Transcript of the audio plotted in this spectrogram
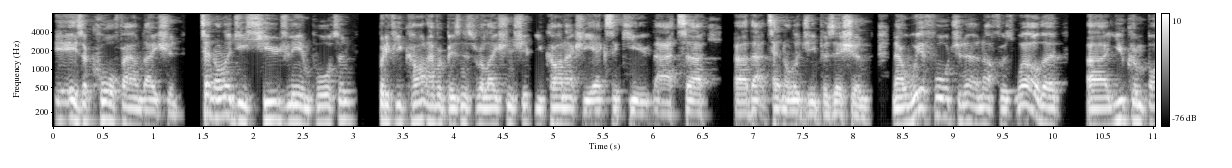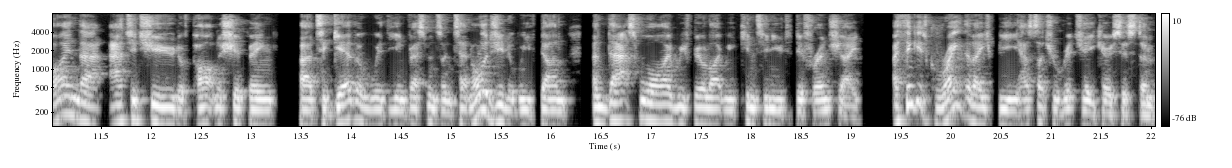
is a core foundation. Technology is hugely important, but if you can't have a business relationship, you can't actually execute that uh, uh, that technology position. Now, we're fortunate enough as well that uh, you combine that attitude of partnershiping uh, together with the investments in technology that we've done. And that's why we feel like we continue to differentiate. I think it's great that HPE has such a rich ecosystem.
